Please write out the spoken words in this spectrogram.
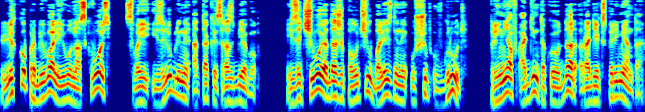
легко пробивали его насквозь своей излюбленной атакой с разбегу, из-за чего я даже получил болезненный ушиб в грудь, приняв один такой удар ради эксперимента.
